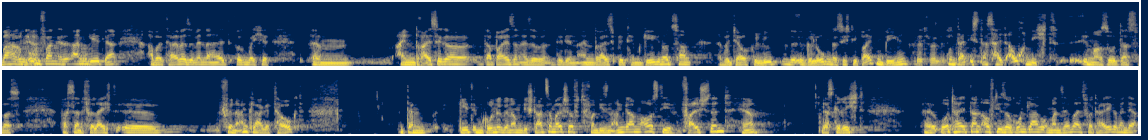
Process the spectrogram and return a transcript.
wahren Umfang äh, angeht. Ja? Aber teilweise, wenn da halt irgendwelche ähm, 31er dabei sind, also die den 31 BTMG genutzt haben, da wird ja auch gelü- gelogen, dass sich die Balken biegen. Natürlich. Und dann ist das halt auch nicht immer so das, was, was dann vielleicht äh, für eine Anklage taugt. Dann geht im Grunde genommen die Staatsanwaltschaft von diesen Angaben aus, die falsch sind. Ja. Das Gericht äh, urteilt dann auf dieser Grundlage und man selber als Verteidiger, wenn der,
